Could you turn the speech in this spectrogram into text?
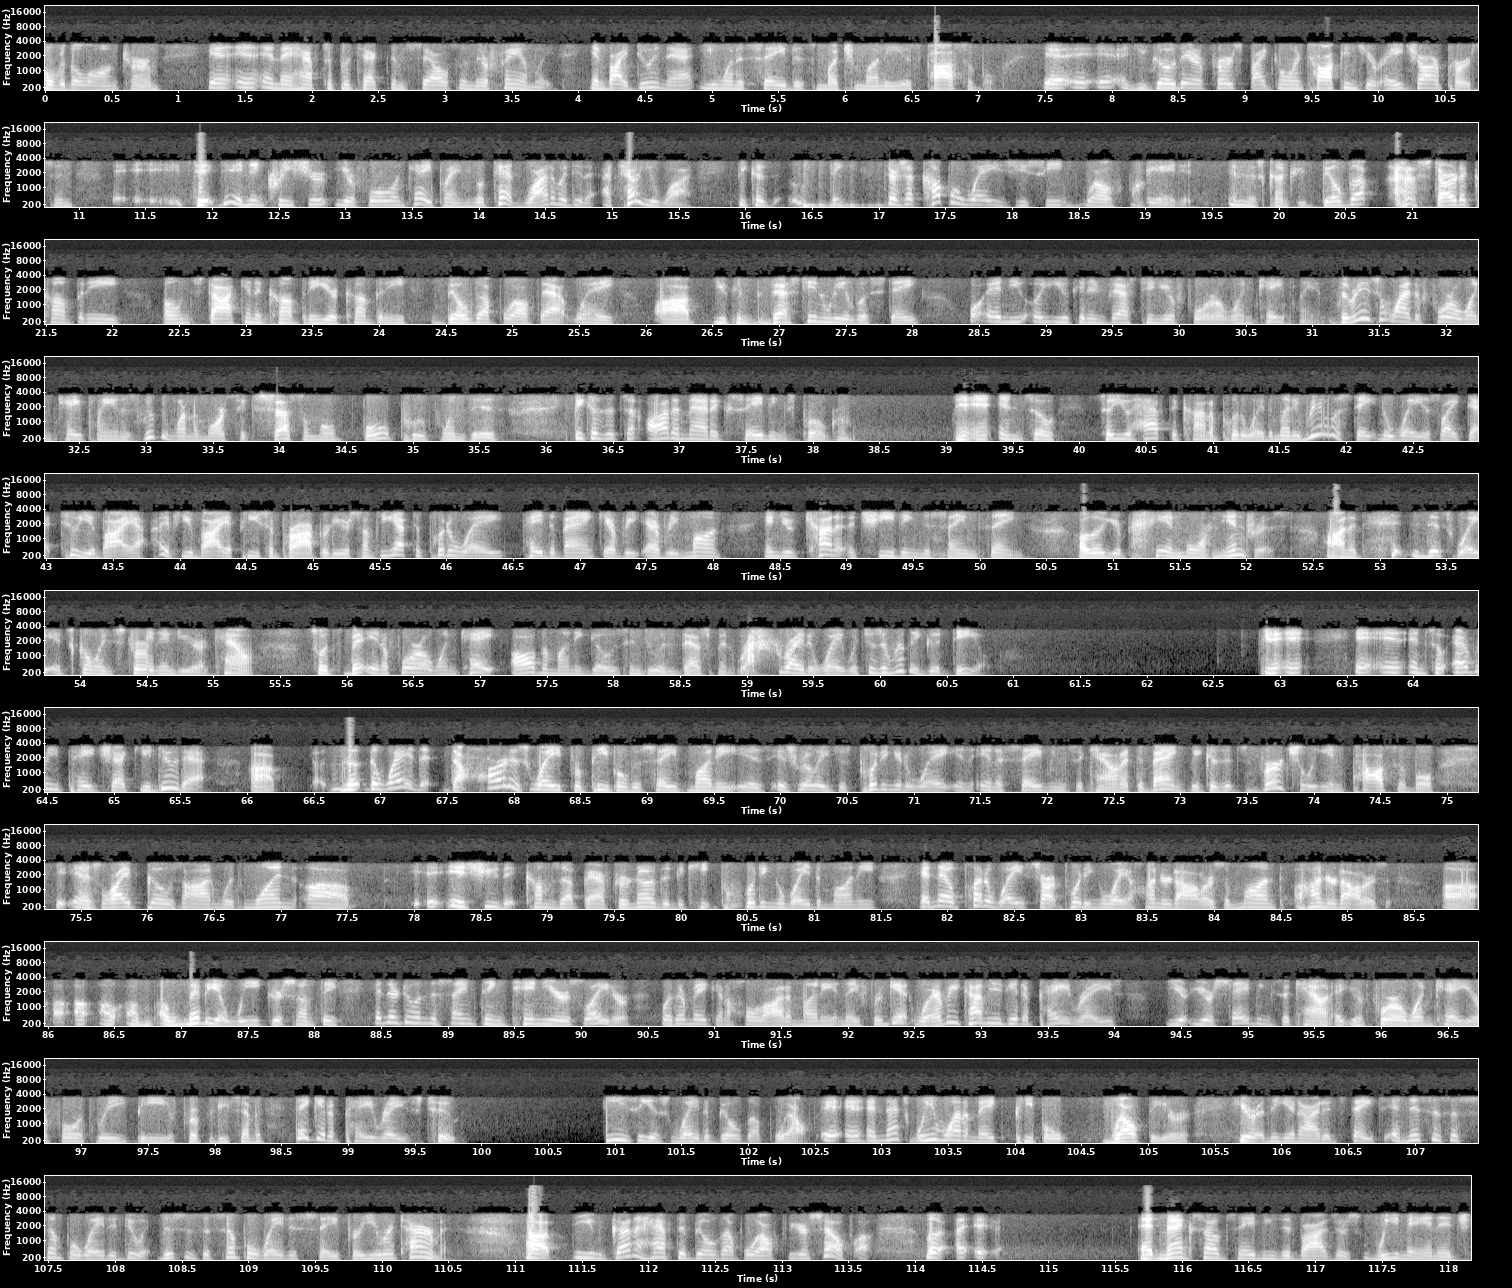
over the long term and, and they have to protect themselves and their family. And by doing that, you want to save as much money as possible. Eh, eh, eh, and you go there first by going talking to your HR person to, and increase your your 401k plan. You go, Ted, why do I do that? I tell you why. Because the, there's a couple ways you see wealth created in this country. Build up, start a company, own stock in a company, your company, build up wealth that way. Uh, you can invest in real estate and you you can invest in your 401k plan. The reason why the 401k plan is really one of the more successful, foolproof ones is because it's an automatic savings program, and, and so so you have to kind of put away the money. Real estate, in a way, is like that too. You buy a, if you buy a piece of property or something, you have to put away, pay the bank every every month, and you're kind of achieving the same thing, although you're paying more in interest on it. This way, it's going straight into your account. So it's in a 401k, all the money goes into investment right, right away, which is a really good deal. And, and, and so every paycheck you do that. Uh, the the way that the hardest way for people to save money is is really just putting it away in in a savings account at the bank because it's virtually impossible as life goes on with one uh issue that comes up after another to keep putting away the money and they'll put away start putting away a hundred dollars a month a hundred dollars uh, a, a, a, maybe a week or something, and they're doing the same thing 10 years later where they're making a whole lot of money and they forget. Where every time you get a pay raise, your, your savings account at your 401k, your 403b, your 457, they get a pay raise too. Easiest way to build up wealth. And, and that's, we want to make people wealthier here in the United States. And this is a simple way to do it. This is a simple way to save for your retirement. Uh, you're going to have to build up wealth for yourself. Uh, look, at Max Out Savings Advisors, we manage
